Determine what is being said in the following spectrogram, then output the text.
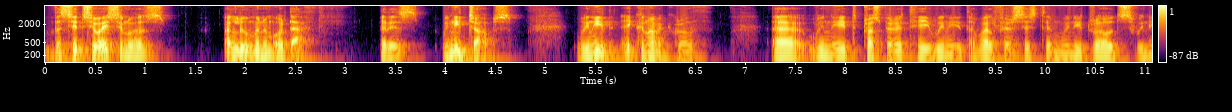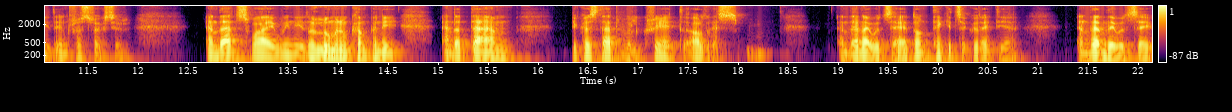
The situation was aluminum or death. That is we need jobs. We need economic growth. Uh, we need prosperity. We need a welfare system. We need roads. We need infrastructure. And that's why we need an aluminum company and a dam because that will create all this and then I would say, I don't think it's a good idea. And then they would say,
